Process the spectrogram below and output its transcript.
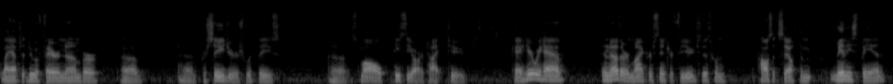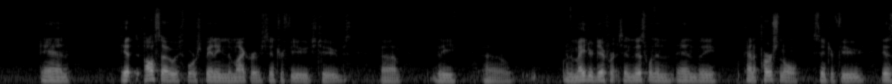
labs that do a fair number of uh, procedures with these uh, small PCR type tubes. Okay, here we have another microcentrifuge. This one calls itself the mini spin and it also is for spinning the microcentrifuge tubes. Um, the uh, and a major difference in this one and, and the kind of personal centrifuge is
